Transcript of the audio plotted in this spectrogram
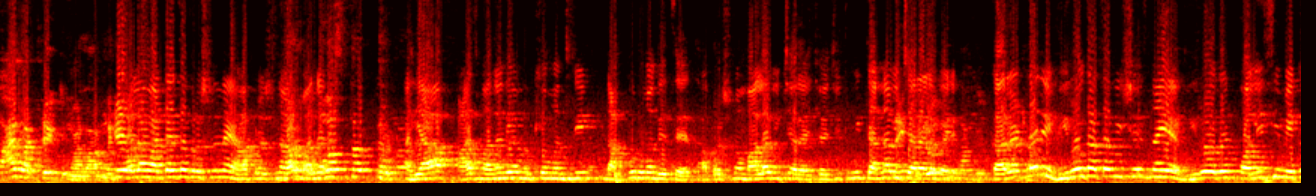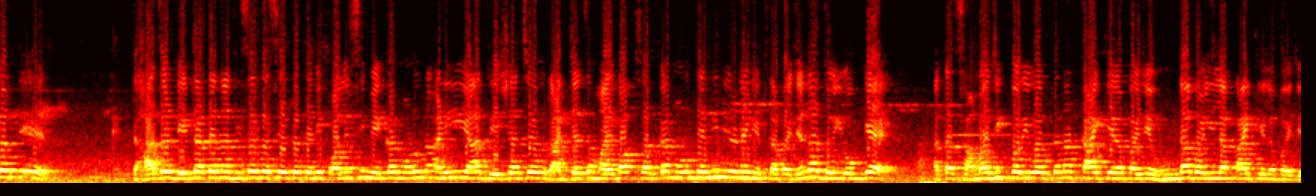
काय वाटतंय तुम्हाला? म्हणजे मला वाटायचा प्रश्न नाही हा प्रश्न आज या आज माननीय मुख्यमंत्री नागपूरमध्येच आहेत. हा प्रश्न मला विचारायचा आहे जी तुम्ही त्यांना विचारायला पाहिजे. कारण नाही नाही विरोधाचा विषयच नाही आहे. विरोध आहे पॉलिसी मेकर ते आहेत. हा जर डेटा त्यांना दिसत असेल तर त्यांनी पॉलिसी मेकर म्हणून आणि या देशाचं राज्याचं मायबाप सरकार म्हणून त्यांनी निर्णय घेतला पाहिजे ना जो योग्य आहे. आता सामाजिक परिवर्तनात काय केलं पाहिजे? हुंडाबळीला काय केलं पाहिजे?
